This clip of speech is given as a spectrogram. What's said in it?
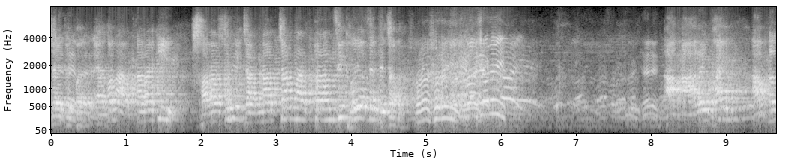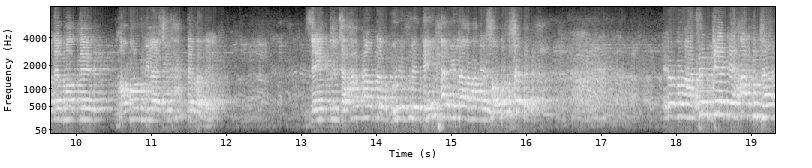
যাইতে পারেন। এখন আপনারা কি সরাসরি জান্নাত চান না ট্রানজিট হয়ে যেতে চান? সরাসরি। আরে ভাই আপনাদের মধ্যে ভ্রমণ বিলাসী থাকতে পারে। যে একটু জাহান নামটা ঘুরে ফিরে দেখা দিলে আমাকে সমস্যা নেই। এরকম আছেন কে? কে হাত উঠান।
